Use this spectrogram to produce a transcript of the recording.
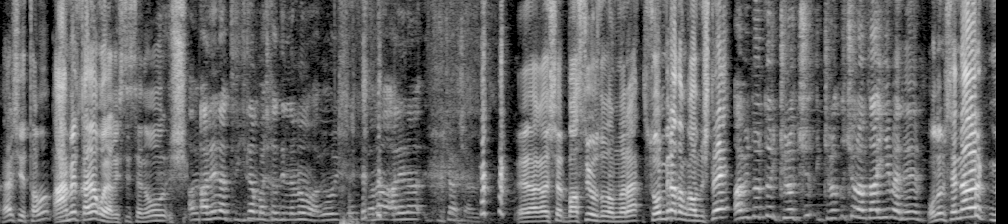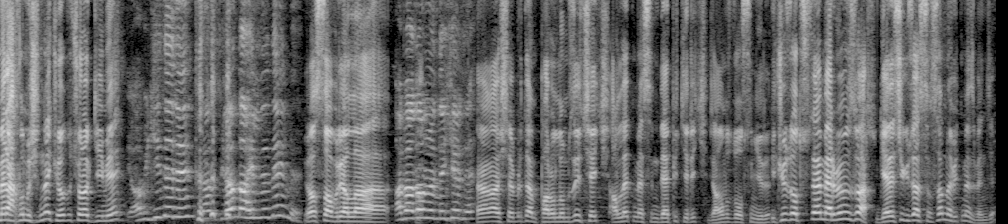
abi. Her şey tamam. Ahmet Kaya koyak istiyorsan o... ş- Abi Alena Tilki'den başka dinlemem abi. O yüzden bana Alena Tilki aç abi. Evet arkadaşlar basıyoruz adamlara. Son bir adam kalmış le. Abi dur dur kilotlu, kilotlu çorap daha giymedim. Oğlum sen ne kadar meraklıymışsın lan külotlu çorap giymeye? Ya abi giy dedin. Plan, plan dahilinde değil mi? Ya sabır yallah. Abi adam öndeki evde. Arkadaşlar bir tane parolumuzu çek. Halletmesin depik irik. Canımız dolsun geri. 230 tane mermimiz var. Gelişi güzel sıksam da bitmez bence.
